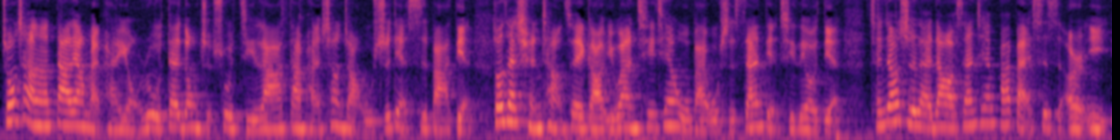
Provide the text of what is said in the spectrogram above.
中场呢。大量买盘涌入，带动指数急拉，大盘上涨五十点四八点，收在全场最高一万七千五百五十三点七六点，成交值来到三千八百四十二亿。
